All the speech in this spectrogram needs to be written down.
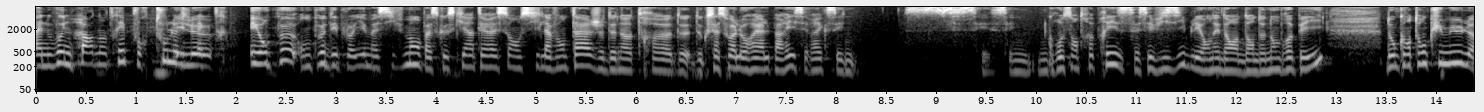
à nouveau une porte d'entrée pour tout le et, le- spectre. et on peut, on peut déployer massivement parce que ce qui est intéressant aussi, l'avantage de notre, de, de- que ça soit L'Oréal Paris, c'est vrai que c'est une, c'est une grosse entreprise, c'est c'est visible et on est dans, dans de nombreux pays. Donc quand on cumule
